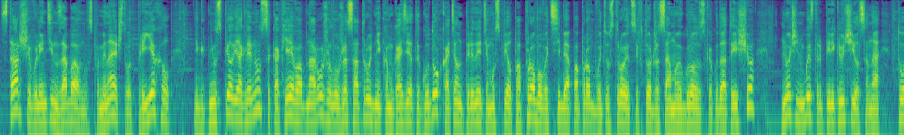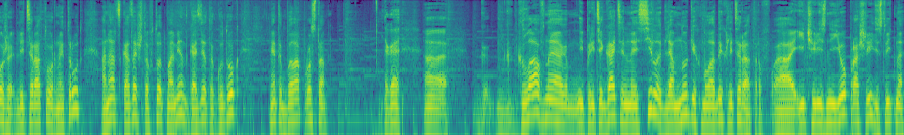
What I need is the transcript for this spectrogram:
Старший Валентин забавно вспоминает, что вот приехал и говорит, не успел я оглянуться, как я его обнаружил уже сотрудником газеты «Гудок», хотя он перед этим успел попробовать себя, попробовать устроиться в тот же самый угрозыск, куда-то еще, но очень быстро переключился на тоже литературный труд. А надо сказать, что в тот момент газета «Гудок» это была просто такая... Э, главная и притягательная сила для многих молодых литераторов. А, и через нее прошли действительно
